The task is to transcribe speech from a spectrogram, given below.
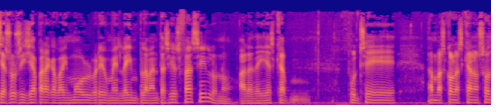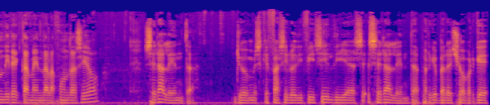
Jesús, i ja per acabar i molt breument, la implementació és fàcil o no? Ara deies que potser amb escoles que no són directament de la Fundació... Serà lenta, jo més que fàcil o difícil diria serà lenta, perquè per això, perquè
